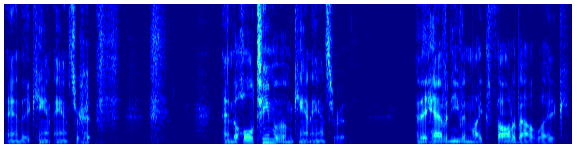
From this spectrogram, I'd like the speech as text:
and they can't answer it. and the whole team of them can't answer it. And they haven't even like thought about like,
